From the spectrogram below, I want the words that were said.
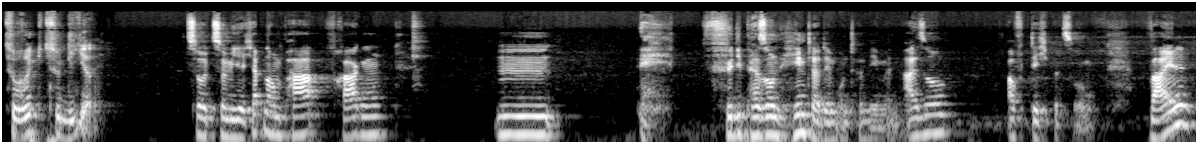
zurück zu dir. Zurück zu mir. Ich habe noch ein paar Fragen für die Person hinter dem Unternehmen, also auf dich bezogen. Weil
